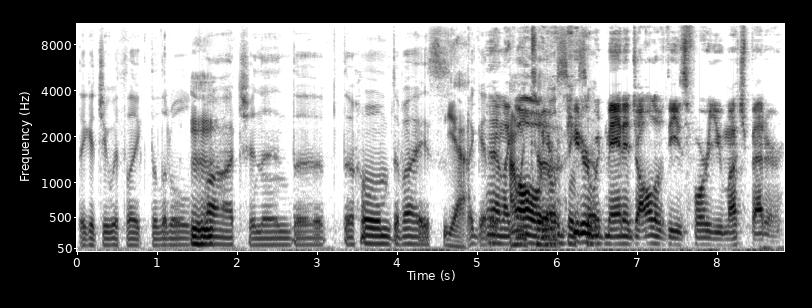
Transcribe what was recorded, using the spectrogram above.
they get you with like the little Mm-hmm. watch and then the the home device. Yeah. I get And then it. like, I oh, your computer would manage all of these for you much better.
